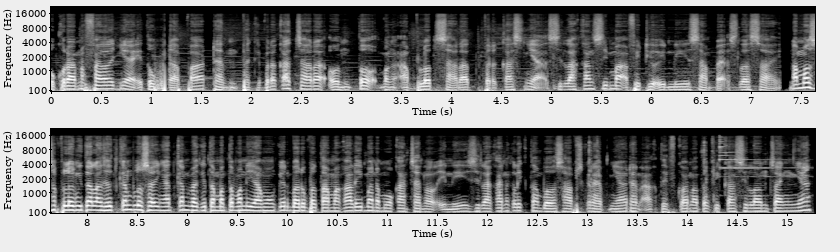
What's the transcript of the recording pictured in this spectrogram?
Ukuran filenya itu berapa dan bagaimana cara untuk mengupload syarat berkasnya? Silahkan simak video ini sampai selesai. Namun sebelum kita lanjutkan perlu saya ingatkan bagi teman-teman yang mungkin baru pertama kali menemukan channel ini silahkan klik tombol subscribe nya dan aktifkan notifikasi loncengnya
